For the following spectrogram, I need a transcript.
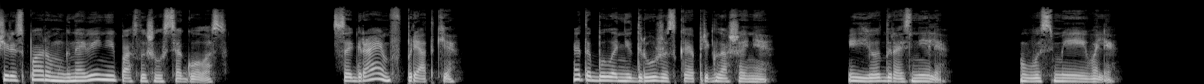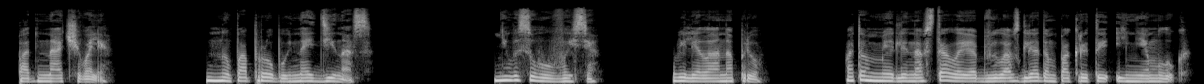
Через пару мгновений послышался голос. «Сыграем в прятки?» Это было не дружеское приглашение. Ее дразнили, высмеивали, подначивали. «Ну попробуй, найди нас». «Не высовывайся», — велела она Прю. Потом медленно встала и обвела взглядом покрытый инеем луг.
